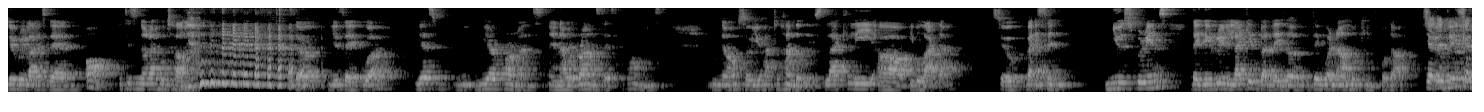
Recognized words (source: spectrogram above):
they realize that oh it is not a hotel. So you say what? Yes we, we are apartments and our brand says apartment you know so you have to handle this. Luckily uh, people like that. So but it's a new experience they, they really like it but they don't, they were not looking for that Yeah, they they're look at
